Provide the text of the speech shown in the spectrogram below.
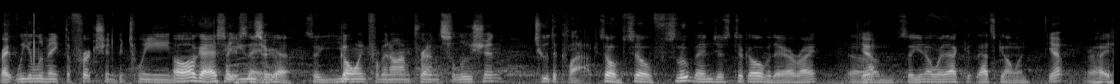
Right, we eliminate the friction between oh, okay, a user saying, yeah. so you, going from an on-prem solution to the cloud. So, so Slootman just took over there, right? Um, yep. So you know where that that's going. Yep. Right.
